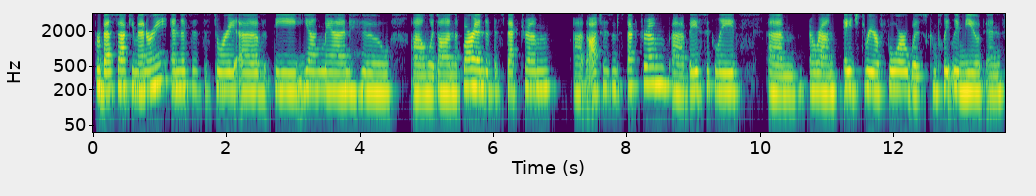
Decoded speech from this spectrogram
for Best Documentary. And this is the story of the young man who um, was on the far end of the spectrum, uh, the autism spectrum, uh, basically. Um, around age three or four was completely mute and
